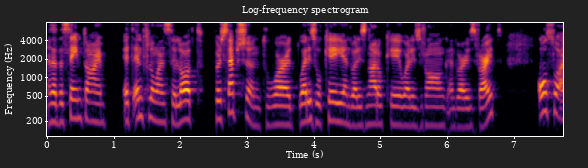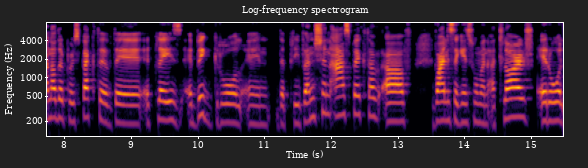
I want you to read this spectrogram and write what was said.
And at the same time it influences a lot perception toward what is okay and what is not okay what is wrong and what is right. Also another perspective the, it plays a big role in the prevention aspect of, of violence against women at large a role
